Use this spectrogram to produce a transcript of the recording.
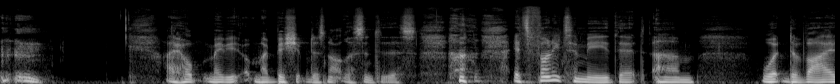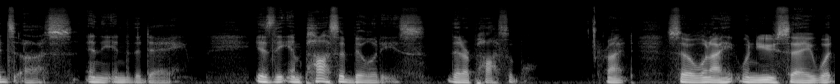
I hope maybe my bishop does not listen to this. it's funny to me that um, what divides us in the end of the day is the impossibilities that are possible, right? So when I when you say what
